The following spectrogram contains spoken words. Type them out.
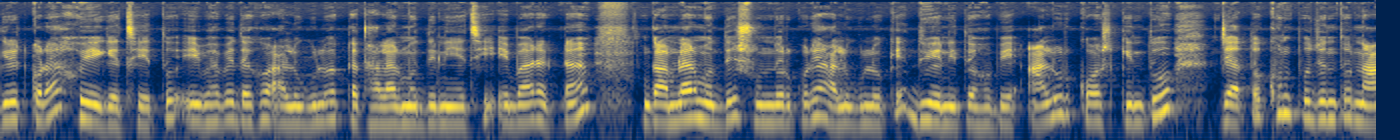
গ্রেট করা হয়ে গেছে। তো এইভাবে দেখো আলুগুলো একটা থালার মধ্যে নিয়েছি। এবার একটা গামলার মধ্যে সুন্দর করে আলুগুলোকে ধুয়ে নিতে হবে। আলুর কষ কিন্তু যতক্ষণ পর্যন্ত না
